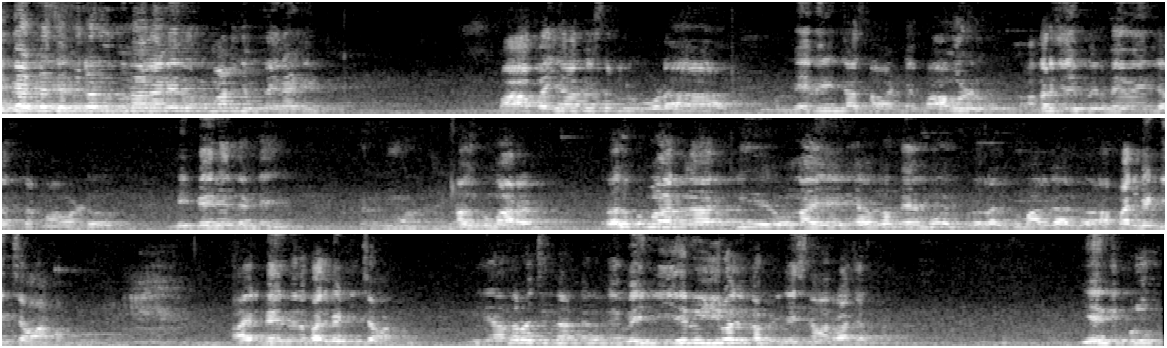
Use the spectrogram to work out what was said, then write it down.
ఐపీ అడ్రస్ ఎందుకు అడుగుతున్నారు అనేది ఒక మాట చెప్తాయినండి. మా పై ఆఫీసర్లు కూడా ఇప్పుడు మేమేం చేస్తామంటే మా వాళ్ళు అందరు చెప్పారు మేమేం చేస్తారు మా వాళ్ళు? మీ పేరు ఏంటండి రవికుమార్ అని రవికుమార్ గారికి ఉన్న ఏరియాలో మేము ఇప్పుడు రవికుమార్ గారి ద్వారా పది పెట్టించామంట. ఆయన పేరు మీద పది పెట్టించామంట. మీ అందరూ వచ్చిన దాని మీద మేము వెయ్యి ఈ ఈ రోజు కంప్లీట్ చేసినామని రాజా ఏంది ప్రూఫ్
